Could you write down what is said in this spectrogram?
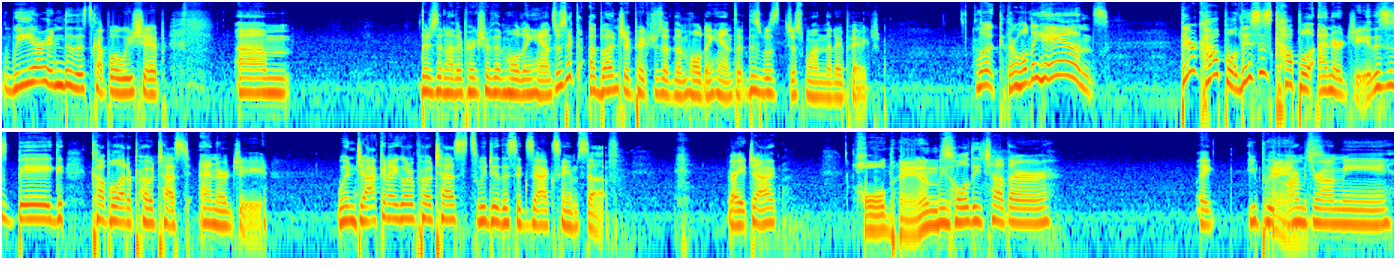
we are into this couple. We ship. Um, there's another picture of them holding hands. There's like a bunch of pictures of them holding hands. Like, This was just one that I picked. Look, they're holding hands. They're a couple. This is couple energy. This is big couple at a protest energy. When Jack and I go to protests, we do this exact same stuff. Right, Jack? Hold hands. We hold each other. Like you put your arms around me.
